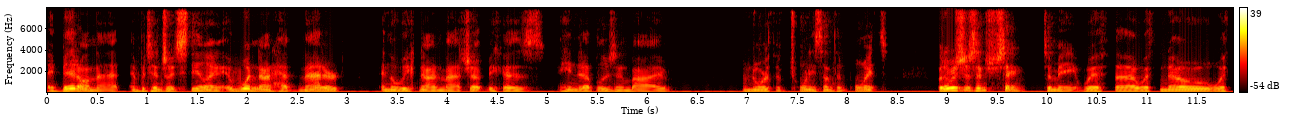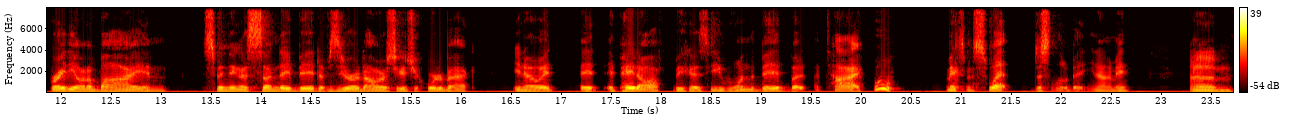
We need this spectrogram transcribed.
a bid on that and potentially stealing. It would not have mattered in the week nine matchup because he ended up losing by north of 20 something points. But it was just interesting to me with uh, with no with Brady on a bye and spending a Sunday bid of zero dollars to get your quarterback. You know, it it it paid off because he won the bid, but a tie, whoo, makes me sweat just a little bit. You know what I mean? Um,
